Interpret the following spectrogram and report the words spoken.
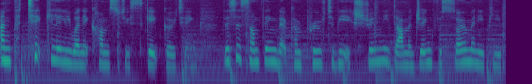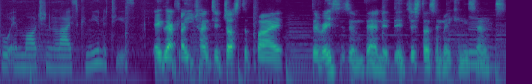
And particularly when it comes to scapegoating, this is something that can prove to be extremely damaging for so many people in marginalized communities. Exactly. Are you trying to justify the racism then it, it just doesn't make any mm. sense.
